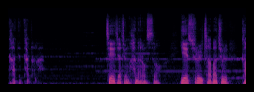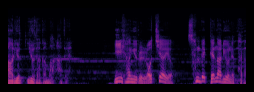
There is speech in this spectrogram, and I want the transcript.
가득하더라. 제자 중 하나로서 예수를 잡아줄 가룟 유다가 말하되 이 향유를 어찌하여 300데나리온에 팔아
